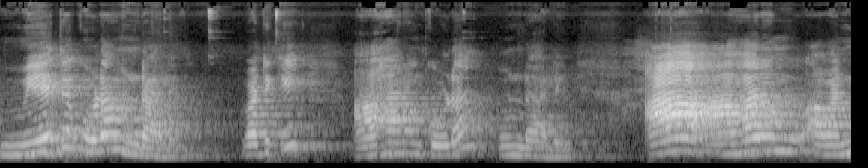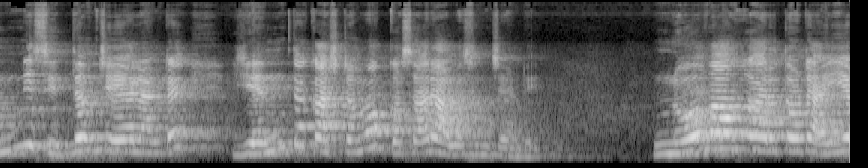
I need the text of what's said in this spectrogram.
మేత కూడా ఉండాలి. వాటికి ఆహారం కూడా ఉండాలి. ఆ ఆహారం అవన్నీ సిద్ధం చేయాలంటే ఎంత కష్టమో ఒక్కసారి ఆలోచించండి. నోవాహు గారితో అయ్యే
